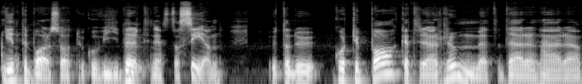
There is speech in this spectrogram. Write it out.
det är inte bara så att du går vidare Mm. till nästa scen, utan du går tillbaka till det här rummet där den här eh,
